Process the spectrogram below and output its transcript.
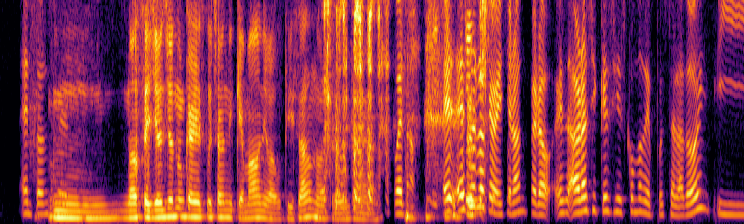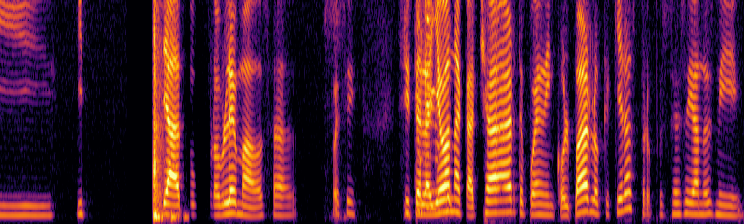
Entonces, Mm, no sé, yo, yo nunca había escuchado ni quemado ni bautizado, no me pregunten a mí. bueno, e- eso es lo que me dijeron, pero es, ahora sí que sí es como de pues te la doy y, y ya tu problema, o sea, pues sí. Si ¿Y te la llevan a cachar, te pueden inculpar, lo que quieras, pero pues eso ya no es mi,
